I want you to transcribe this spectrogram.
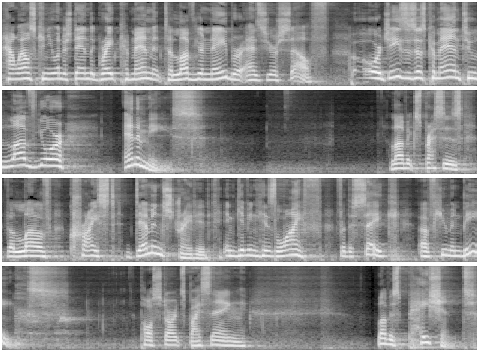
How else can you understand the great commandment to love your neighbor as yourself? Or Jesus' command to love your enemies? Love expresses the love Christ demonstrated in giving his life for the sake of human beings. Paul starts by saying, Love is patient.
